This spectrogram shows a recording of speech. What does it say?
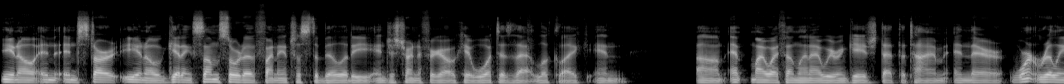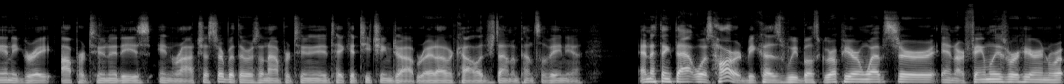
you know, and and start, you know, getting some sort of financial stability, and just trying to figure out, okay, what does that look like? And um, my wife Emily and I, we were engaged at the time, and there weren't really any great opportunities in Rochester, but there was an opportunity to take a teaching job right out of college down in Pennsylvania. And I think that was hard because we both grew up here in Webster and our families were here in Re-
